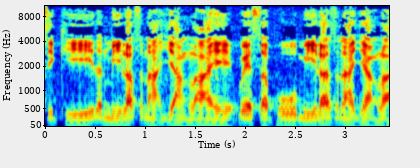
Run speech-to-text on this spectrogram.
สิกีท่านมีลักษณะอย่างไร เวสภูมีลักษณะอย่างไร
